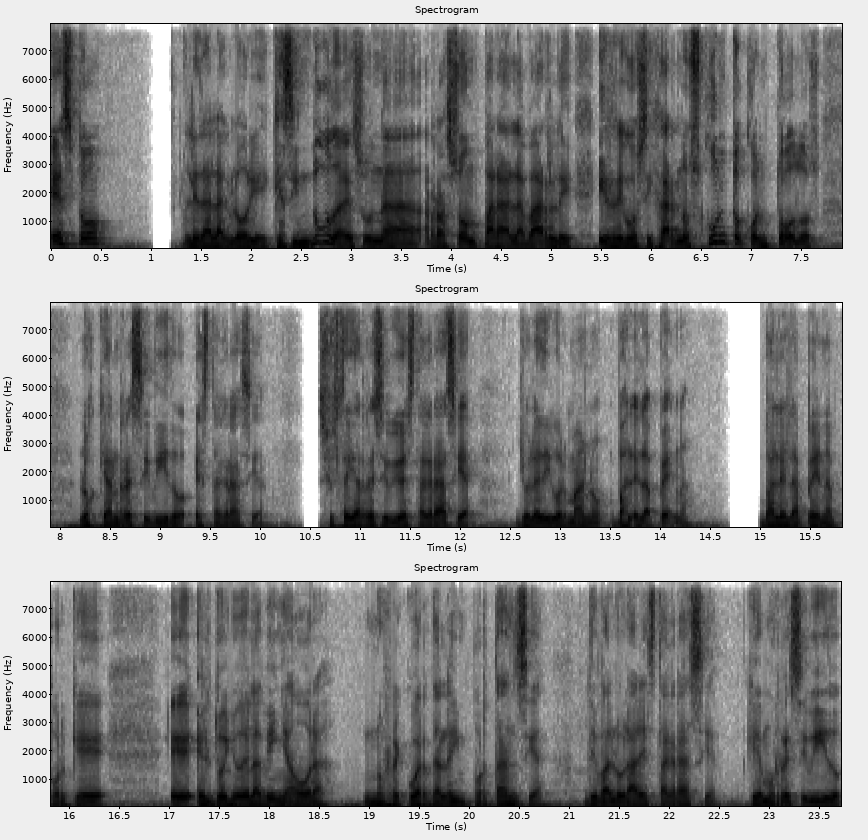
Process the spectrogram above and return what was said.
Esto le da la gloria y que sin duda es una razón para alabarle y regocijarnos junto con todos los que han recibido esta gracia. Si usted ya recibió esta gracia, yo le digo hermano, vale la pena. Vale la pena porque eh, el dueño de la viña ahora nos recuerda la importancia de valorar esta gracia que hemos recibido,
